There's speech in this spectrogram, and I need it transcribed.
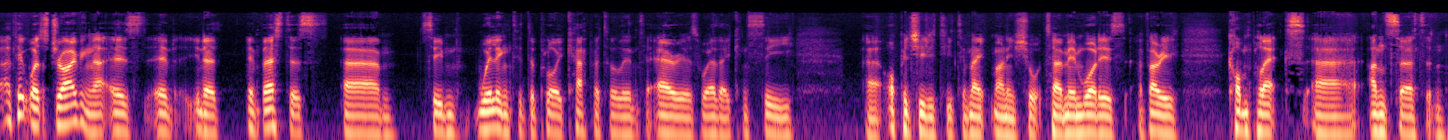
I think what's driving that is, you know, investors um, seem willing to deploy capital into areas where they can see uh, opportunity to make money short term in what is a very complex, uh, uncertain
